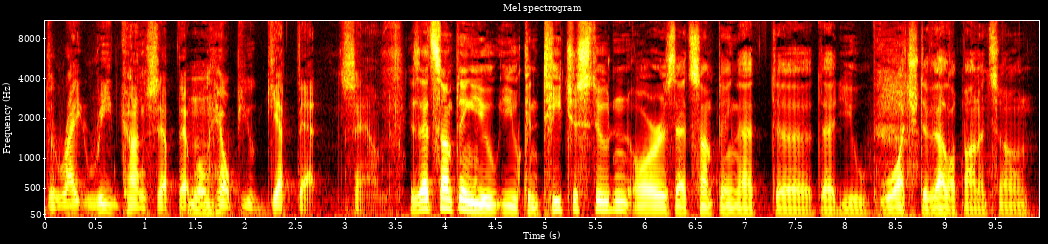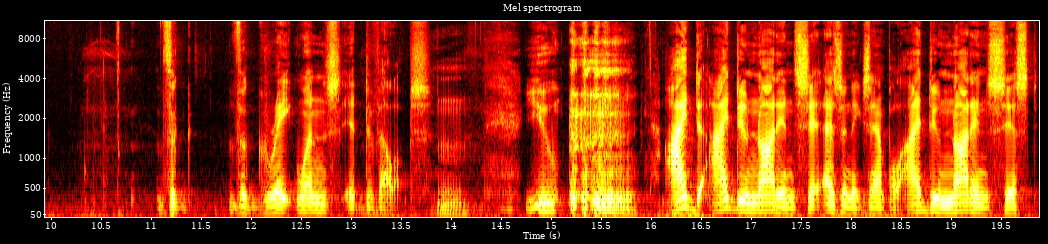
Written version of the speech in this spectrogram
the, right reed concept that mm. will help you get that sound. Is that something you, you can teach a student, or is that something that uh, that you watch develop on its own? The the great ones it develops. Mm. You, I, d- I do not insist. As an example, I do not insist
